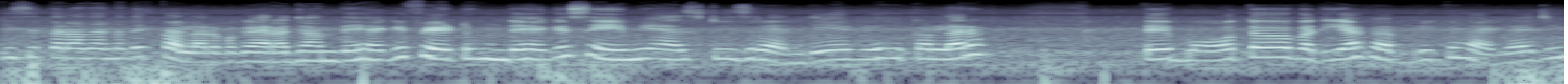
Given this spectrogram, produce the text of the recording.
ਕਿਸੇ ਤਰ੍ਹਾਂ ਦਾ ਇਹਨਾਂ ਦੇ ਕਲਰ ਵਗੈਰਾ ਜਾਂਦੇ ਹੈਗੇ ਫੇਟ ਹੁੰਦੇ ਹੈਗੇ ਸੇਮ ਹੀ ਐਸ ਟੀਜ਼ ਰਹਿੰਦੇ ਹੈਗੇ ਇਹ ਕਲਰ ਤੇ ਬਹੁਤ ਵਧੀਆ ਫੈਬਰਿਕ ਹੈਗਾ ਜੀ।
